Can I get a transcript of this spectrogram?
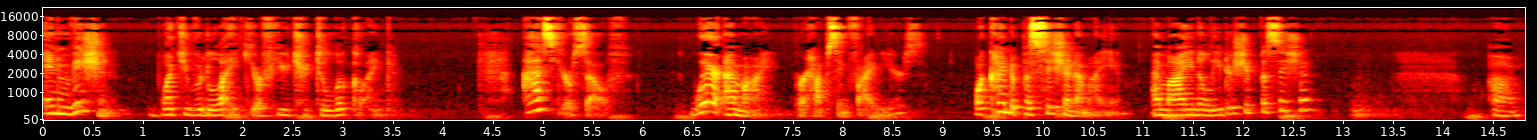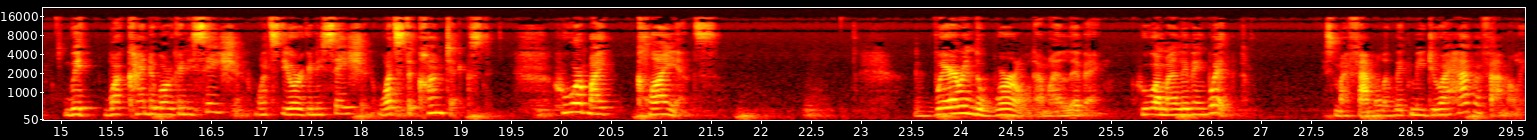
Envision what you would like your future to look like. Ask yourself, where am I perhaps in five years? What kind of position am I in? Am I in a leadership position? Um, with what kind of organization? What's the organization? What's the context? Who are my clients? Where in the world am I living? Who am I living with? Is my family with me? Do I have a family?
